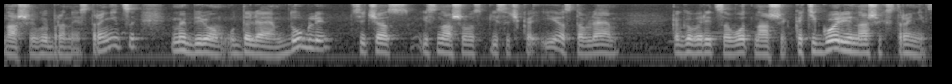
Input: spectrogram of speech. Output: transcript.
наши выбранные страницы. Мы берем, удаляем дубли сейчас из нашего списочка и оставляем, как говорится, вот наши категории наших страниц.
